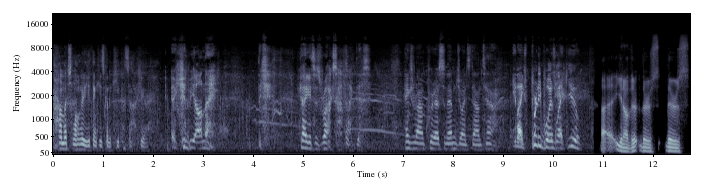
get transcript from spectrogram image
How much longer do you think he's gonna keep us out here? It could be all night. The guy gets his rocks off like this. Hangs around queer S&M joints downtown. He likes pretty boys like you. uh, you know there, there's there's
